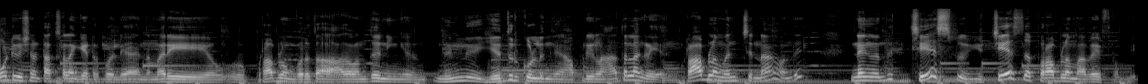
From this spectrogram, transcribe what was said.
மோட்டிவேஷன் டாக்ஸ் எல்லாம் கேட்டிருப்போம் இல்லையா? இந்த மாதிரி ஒரு ப்ராப்ளம் வருதா? அதை வந்து நீங்கள் நின்று எதிர்கொள்ளுங்க அப்படிலாம். அதெல்லாம் கிடையாது. ப்ராப்ளம் வந்துச்சுன்னா வந்து நீங்கள் வந்து chase you chase the problem away from you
